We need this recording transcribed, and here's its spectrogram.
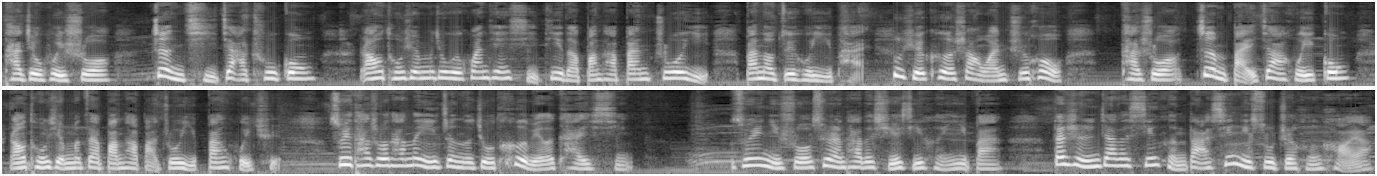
他就会说“正起驾出宫”，然后同学们就会欢天喜地的帮他搬桌椅，搬到最后一排。数学课上完之后，他说“正摆驾回宫”，然后同学们再帮他把桌椅搬回去。所以他说他那一阵子就特别的开心。所以你说，虽然他的学习很一般，但是人家的心很大，心理素质很好呀。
